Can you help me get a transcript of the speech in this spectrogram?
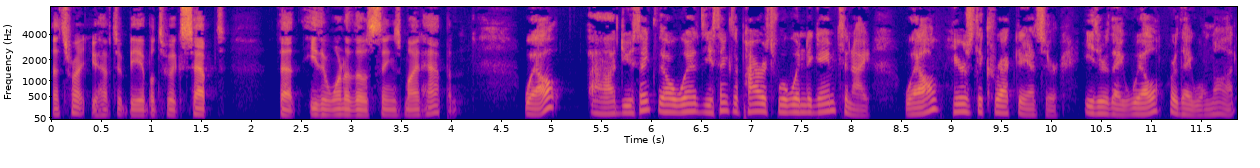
that's right. You have to be able to accept that either one of those things might happen. Well, uh, do you think they'll win? Do you think the Pirates will win the game tonight? Well, here's the correct answer: either they will or they will not.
